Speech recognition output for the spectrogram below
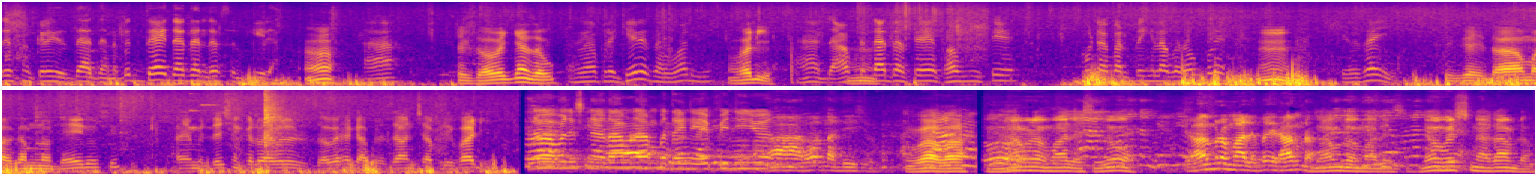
દર્શન કરી દાદાને બધાય દાદાને દર્શન કર્યા. હા? હા. તો હવે ક્યાં જવું હવે આપણે ઘેરે જવું વાળીએ વાડીએ? હા આપણે દાદા છે ભાવુ છે મોટા પાન લાગો જવું પડે હમ. જઈ જઈ તો અમારા ગામનો ડાયરો છે. અમે દર્શન કરવા આવેલા તો હવે કે આપણે જવાનું છે આપણી વાડી નવા વર્ષના રામ રામ બધાને હેપી ન્યુ યર વાહ વાહ. રામ રામ હાલે છે જો. રામ રામ હાલે ભાઈ રામ રામ. રામ રામ હાલે છે. નવ વર્ષના રામ રામ.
